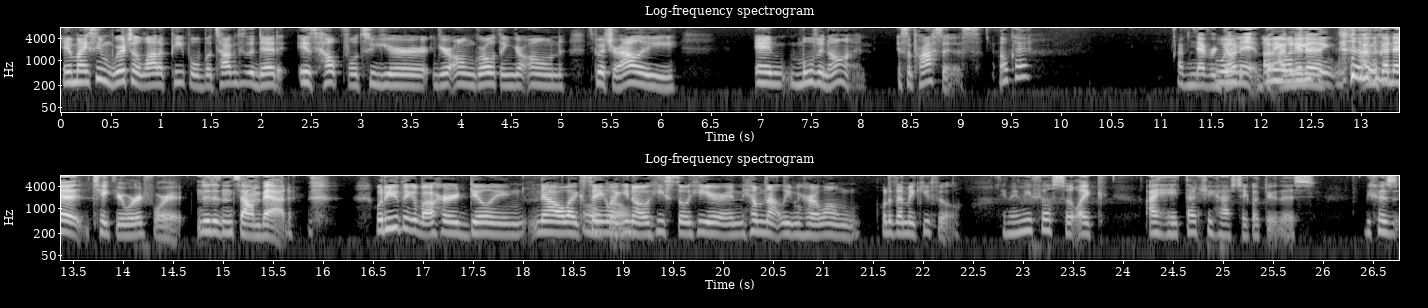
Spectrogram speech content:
It might seem weird to a lot of people, but talking to the dead is helpful to your your own growth and your own spirituality and moving on. It's a process. Okay. I've never What do done you- it, I but mean, I'm what do you gonna think? I'm gonna take your word for it. It doesn't sound bad. What do you think about her dealing now like oh, saying like, you know, he's still here and him not leaving her alone? What did that make you feel? It made me feel so like I hate that she has to go through this because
